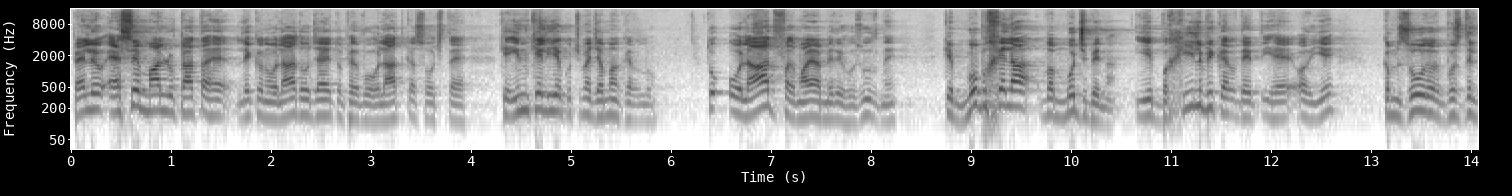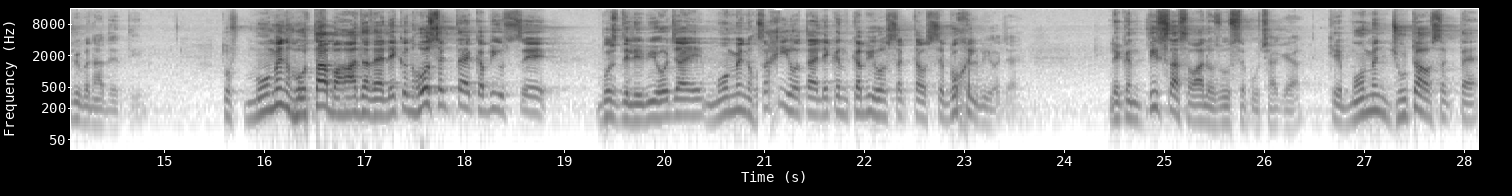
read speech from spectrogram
پہلے ایسے مال لٹاتا ہے، لیکن اولاد ہو جائے تو پھر وہ اولاد کا سوچتا ہے کہ ان کے لیے کچھ میں جمع کر لوں۔ تو اولاد فرمایا میرے حضور نے کہ مبخلا و مجبنا یہ بخیل بھی کر دیتی ہے اور یہ کمزور اور بزدل بھی بنا دیتی ہے۔ تو مومن ہوتا بہادر ہے، لیکن ہو سکتا ہے کبھی اس سے بزدلی بھی ہو جائے، مومن سخی ہوتا ہے لیکن کبھی ہو سکتا ہے اس سے بخل بھی ہو جائے۔ لیکن تیسرا سوال حضور سے پوچھا گیا کہ مومن جھوٹا ہو سکتا ہے؟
